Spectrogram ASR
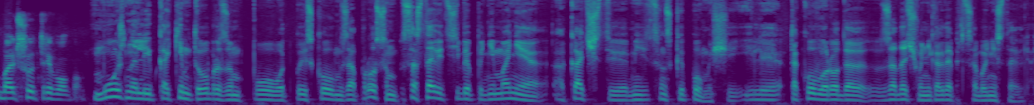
большую тревогу. Можно ли каким-то образом по вот поисковым запросам составить себе понимание о качестве медицинской помощи? Или такого рода задачу вы никогда перед собой не ставили?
